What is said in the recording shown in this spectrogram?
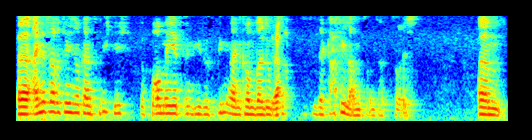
Äh, eine Sache finde ich noch ganz wichtig, bevor wir jetzt in dieses Ding reinkommen, weil du ja. gesagt hast mit der Gaffilanz und das Zeug. Ähm,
